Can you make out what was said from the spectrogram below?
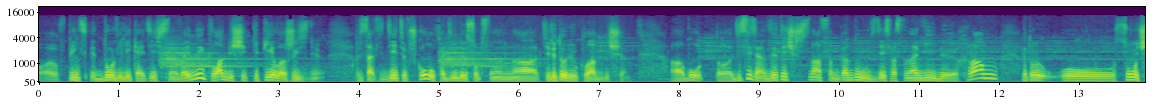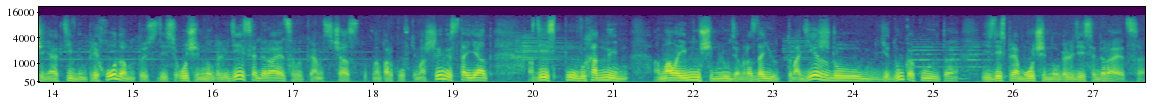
э, в принципе, до Великой Отечественной войны кладбище кипело жизнью. Представьте, дети в школу ходили, собственно, на территорию кладбища. А, Вот, э, действительно, в 2016 году здесь восстановили храм, который с очень активным приходом, то есть здесь очень много людей собирается, вот прямо сейчас на парковке машины стоят. Здесь по выходным малоимущим людям раздают там одежду, еду какую-то, и здесь прям очень много людей собирается.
